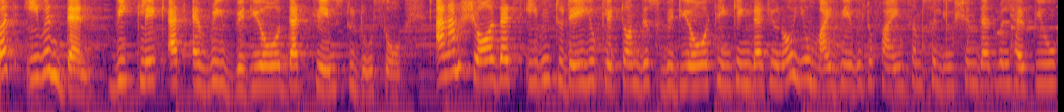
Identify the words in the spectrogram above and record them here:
But even then, we click at every video that claims to do so. And I'm sure that even today you clicked on this video thinking that, you know, you might be able to find some solution that will help you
